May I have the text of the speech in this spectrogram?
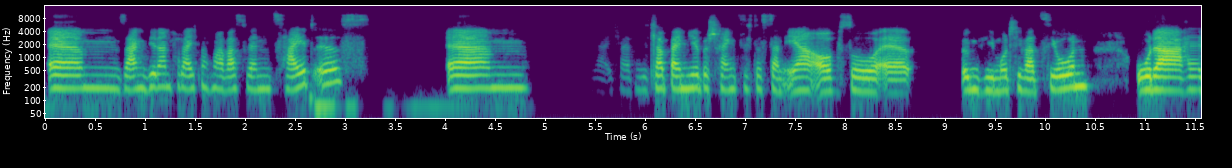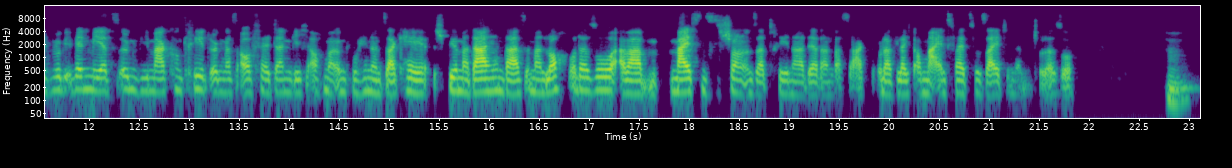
ähm, sagen wir dann vielleicht nochmal was, wenn Zeit ist. Ähm, ja, ich weiß nicht, ich glaube, bei mir beschränkt sich das dann eher auf so äh, irgendwie Motivation oder halt wirklich, wenn mir jetzt irgendwie mal konkret irgendwas auffällt, dann gehe ich auch mal irgendwo hin und sage, hey, spiel mal dahin, da ist immer ein Loch oder so. Aber meistens ist schon unser Trainer, der dann was sagt. Oder vielleicht auch mal ein, zwei zur Seite nimmt oder so. Hm.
